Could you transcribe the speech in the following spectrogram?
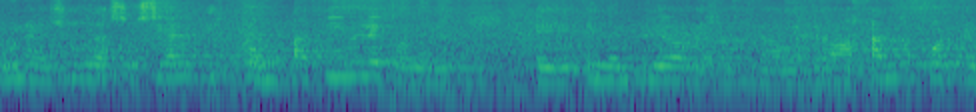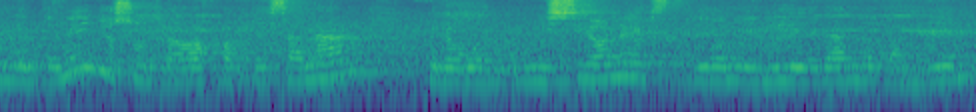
alguna ayuda social, es compatible con el, eh, el empleo registrado. Trabajando fuertemente en ello, es un trabajo artesanal, pero bueno, Misiones viene liderando también,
